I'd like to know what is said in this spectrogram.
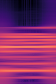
وسهلا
